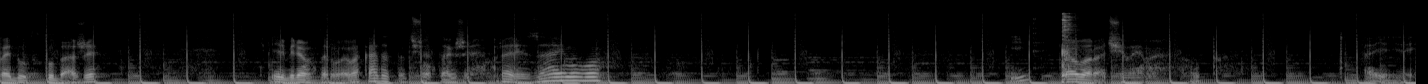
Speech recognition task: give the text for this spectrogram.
пойдут туда же. Теперь берем второй авокадо, точно так же прорезаем его. И проворачиваем. Оп. Ай-яй-яй.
